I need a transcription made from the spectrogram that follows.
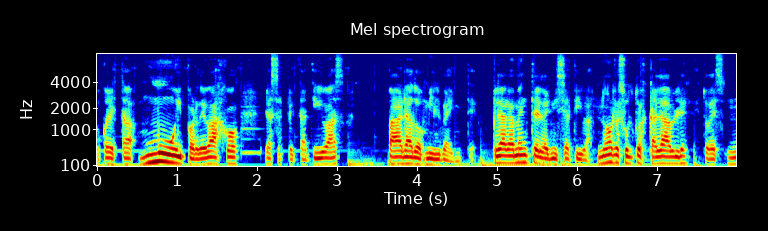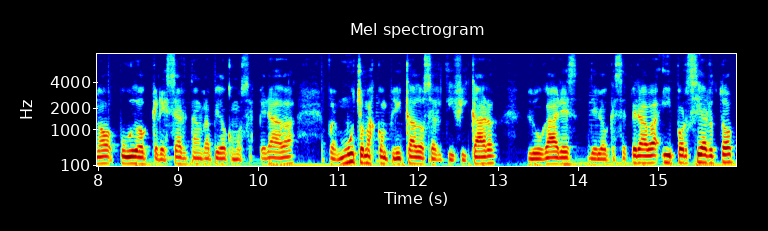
lo cual está muy por debajo de las expectativas para 2020. Claramente la iniciativa no resultó escalable, esto es, no pudo crecer tan rápido como se esperaba, fue mucho más complicado certificar lugares de lo que se esperaba y por cierto,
